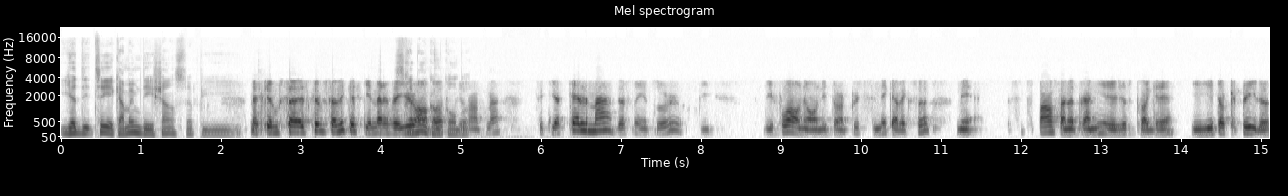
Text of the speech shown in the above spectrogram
il y a des, tu sais, il y a quand même des chances. Là, puis Mais est-ce que vous savez, est-ce que vous savez qu'est-ce qui est Ce merveilleux bon en comme boxe combat. présentement? C'est qu'il y a tellement de ceintures, puis des fois, on est, on est un peu cynique avec ça, mais si tu penses à notre ami Régis Progrès, il est occupé, là.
